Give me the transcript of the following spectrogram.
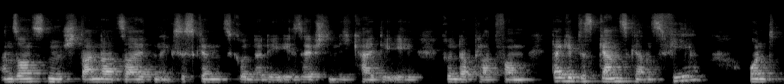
Ansonsten Standardseiten, existenzgründer.de, selbstständigkeit.de, Gründerplattform. Da gibt es ganz, ganz viel. Und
